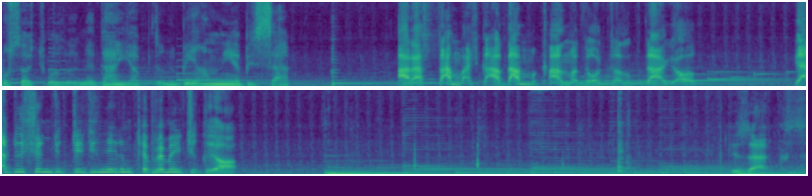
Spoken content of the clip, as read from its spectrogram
Bu saçmalığı neden yaptığını bir anlayabilsem. Aras'tan başka adam mı kalmadı ortalıkta yok? Ya düşündükçe dinlerim tepeme çıkıyor. Güzel kız.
